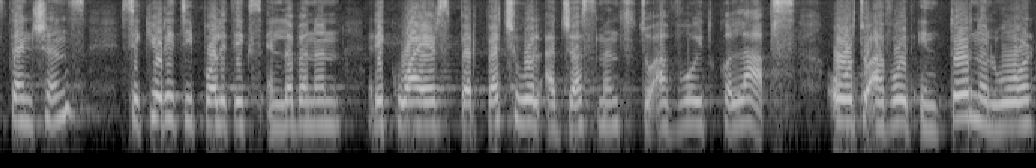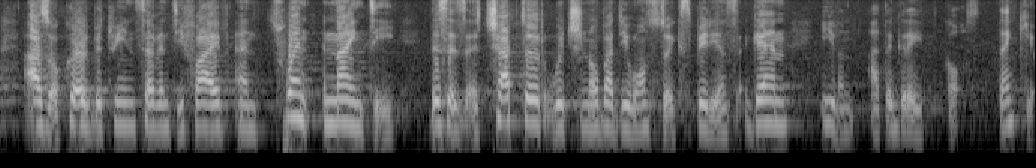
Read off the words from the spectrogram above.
tensions, security politics in Lebanon requires perpetual adjustments to avoid collapse or to avoid internal war as occurred between 75 and 20, 90. This is a chapter which nobody wants to experience again, even at a great cost. Thank you.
